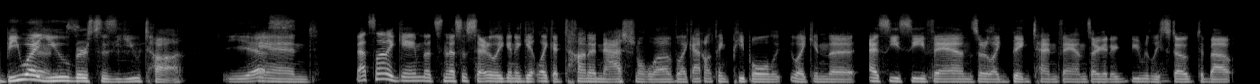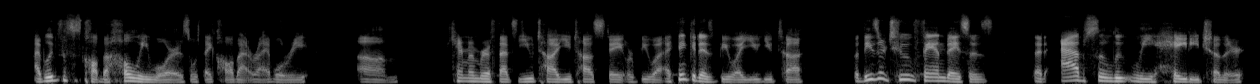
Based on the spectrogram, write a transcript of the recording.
BYU versus Utah. yes. And that's not a game that's necessarily going to get like a ton of national love. Like, I don't think people like in the SEC fans or like Big Ten fans are going to be really stoked about. I believe this is called the Holy War, is what they call that rivalry. Um, I can't remember if that's Utah, Utah State, or BYU. I think it is BYU, Utah. But these are two fan bases that absolutely hate each other.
